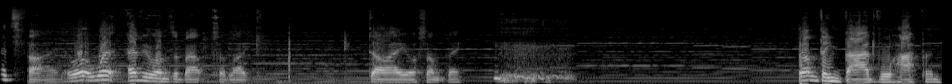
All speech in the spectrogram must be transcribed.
it's fine. Well, everyone's about to like die or something. something bad will happen.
